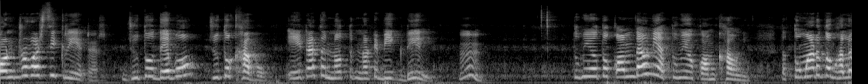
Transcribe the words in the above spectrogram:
কন্ট্রোভার্সি ক্রিয়েটার জুতো দেব, জুতো খাব। এটা তো not not a big deal hmm? তুমিও তো কম দাওনি আর তুমিও কম খাওনি। তা তোমারও তো ভালো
